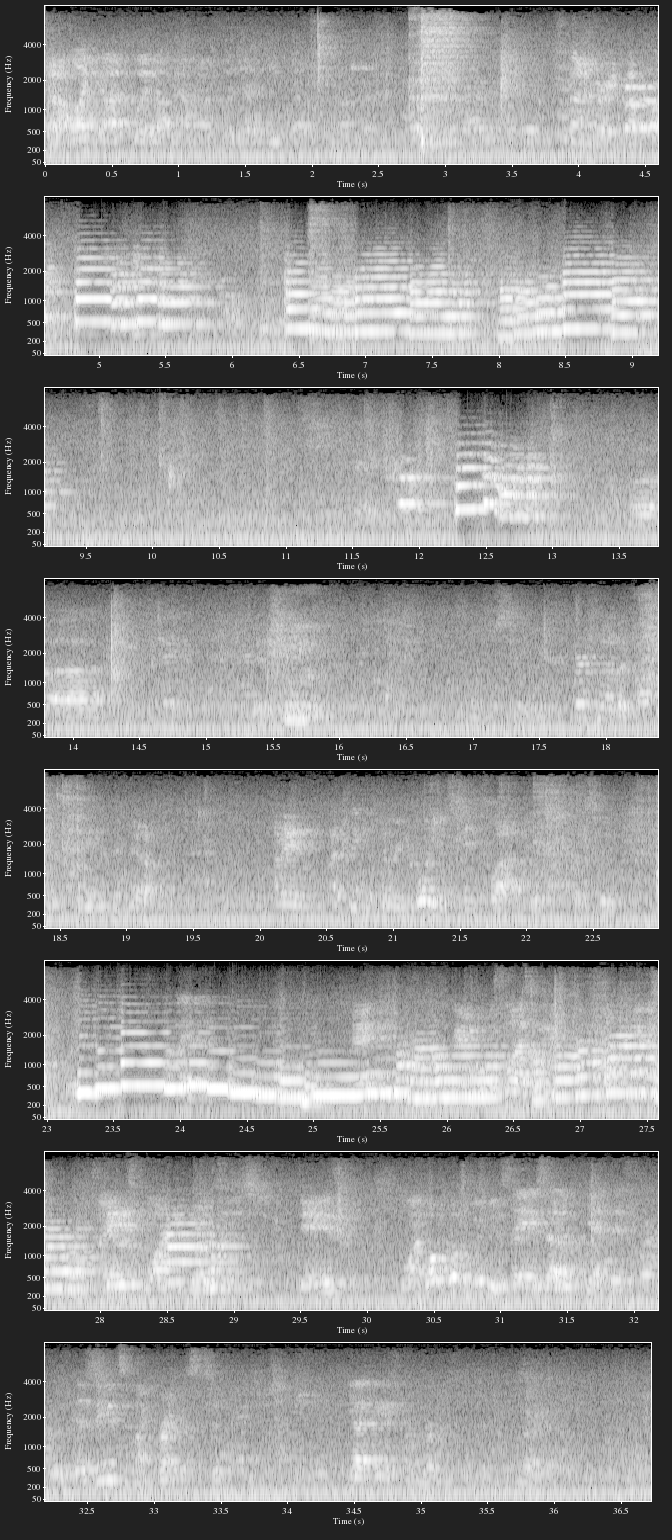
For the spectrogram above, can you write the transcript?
think it's in like Breakfast at Tiffany's or something. Yeah, I think it's from Breakfast.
